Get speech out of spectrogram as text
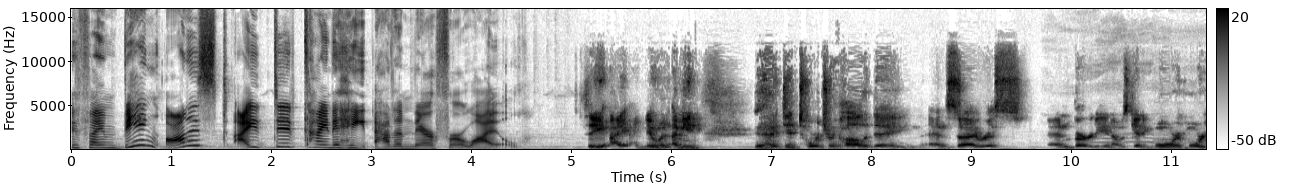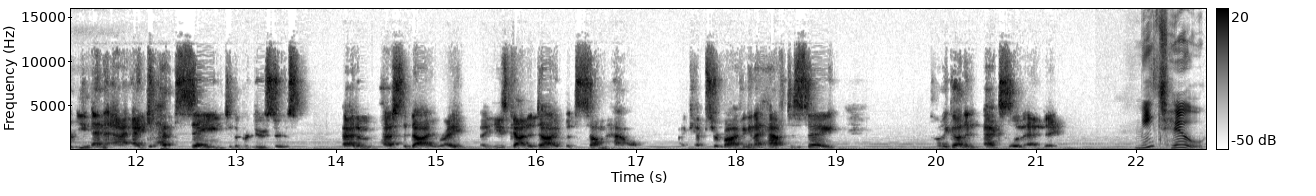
if I'm being honest, I did kind of hate Adam there for a while. See, I, I knew it. I mean, yeah, I did torture Holiday and, and Cyrus and Birdie, and I was getting more and more. E- and I, I kept saying to the producers, Adam has to die, right? Like, he's got to die. But somehow, I kept surviving, and I have to say, I thought I got an excellent ending. Me too.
